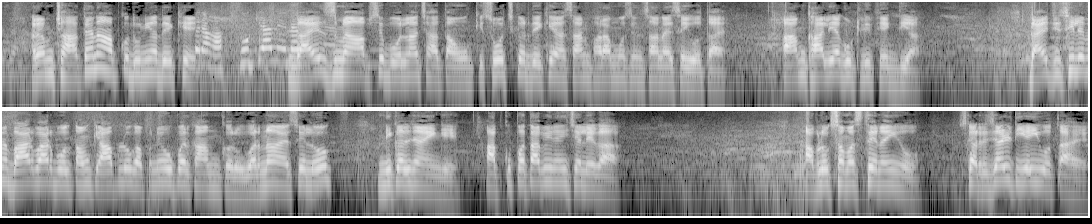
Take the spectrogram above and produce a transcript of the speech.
सर अरे हम चाहते हैं ना आपको दुनिया देखे। पर आपको क्या लेना गाइस मैं आपसे बोलना चाहता हूँ कि सोच कर देखिए आसान फरामोश इंसान ऐसे ही होता है। आम खा लिया गुठली फेंक दिया। गाइस इसीलिए मैं बार बार बोलता हूँ कि आप लोग अपने ऊपर काम करो वरना ऐसे लोग निकल जाएँगे। आपको पता भी नहीं चलेगा। आप लोग समझते नहीं हो। उसका रिज़ल्ट यही होता है।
